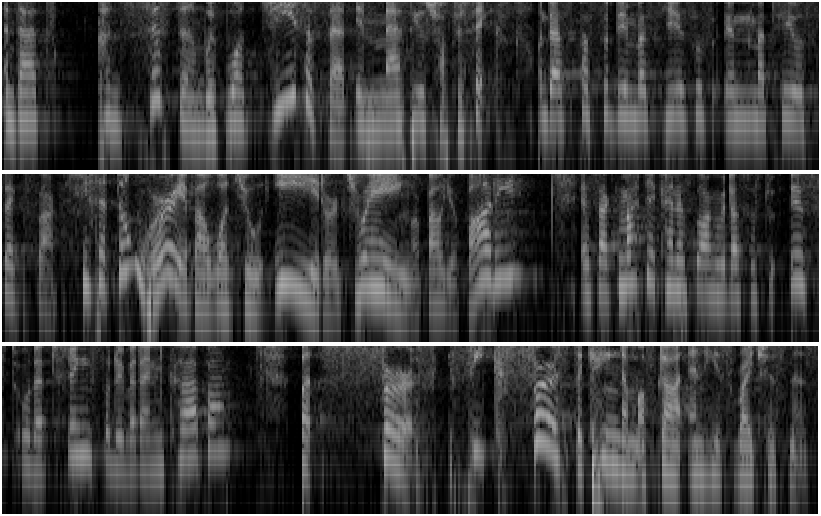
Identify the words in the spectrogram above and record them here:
And that's consistent with what Jesus said in Matthew chapter 6. Und das passt zu dem, was Jesus in Matthäus 6 sagt. He said, Don't worry about what you eat or drink or about your body, Er sagt, mach dir keine Sorgen über das, was du isst oder trinkst oder über deinen Körper. but first, seek first the kingdom of God and his righteousness.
